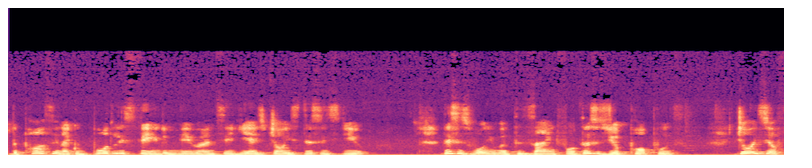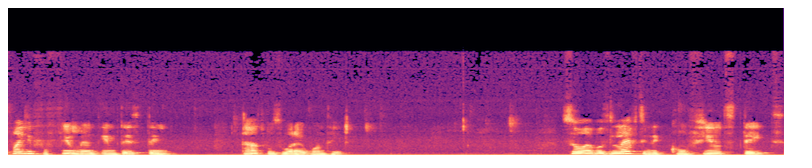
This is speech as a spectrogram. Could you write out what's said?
the person I could boldly see in the mirror and say, Yes, Joyce, this is you. This is what you were designed for. This is your purpose. Joyce, you're finding fulfillment in this thing. That was what I wanted. So I was left in a confused state.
